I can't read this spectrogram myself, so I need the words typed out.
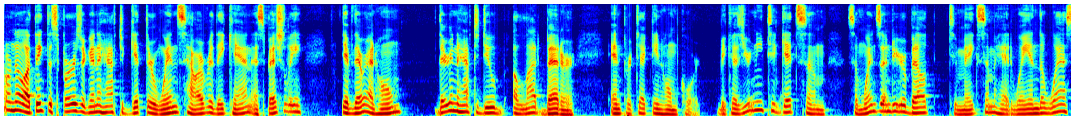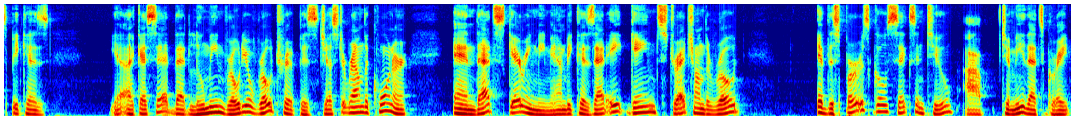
don't know. I think the Spurs are going to have to get their wins however they can, especially if they're at home they're going to have to do a lot better in protecting home court because you need to get some some wins under your belt to make some headway in the West because yeah, like I said, that looming rodeo road trip is just around the corner and that's scaring me, man, because that 8 game stretch on the road if the Spurs go 6 and 2, uh to me that's great.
